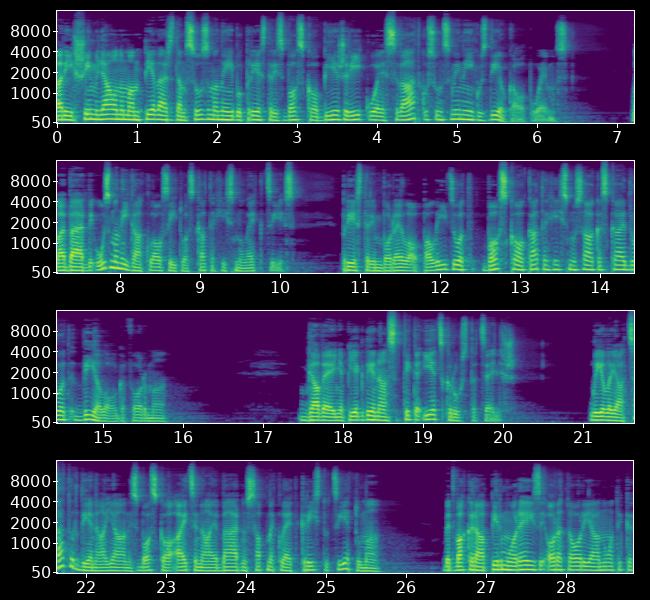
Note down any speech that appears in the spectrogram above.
Arī šim ļaunumam pievērsdams uzmanību, priesteris Bosko bieži rīkoja svētkus un svinīgus dievkalpojumus. Lai bērni uzmanīgāk klausītos katehismu lekcijas, priesterim Borelo palīdzot, Bosko katehismu sāka skaidrot dialoga formā. Gavēņa piekdienās tika iets krusta ceļš. Lielajā ceturtdienā Jānis Bosko aicināja bērnus apmeklēt Kristu cietumā, bet vakarā pirmo reizi oratorijā notika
